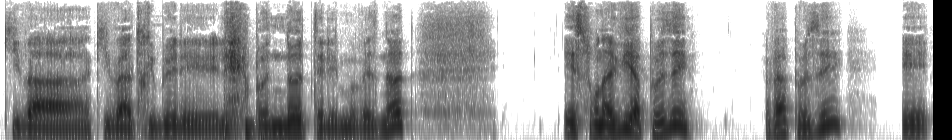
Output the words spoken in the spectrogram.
qui va qui va attribuer les, les bonnes notes et les mauvaises notes, et son avis a pesé, va peser, et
